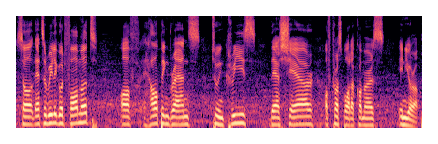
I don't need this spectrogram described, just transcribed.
So that's a really good format of helping brands to increase their share of cross border commerce in Europe.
